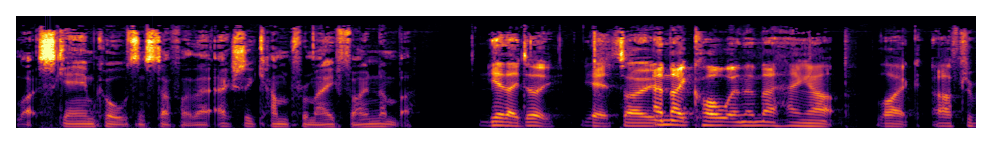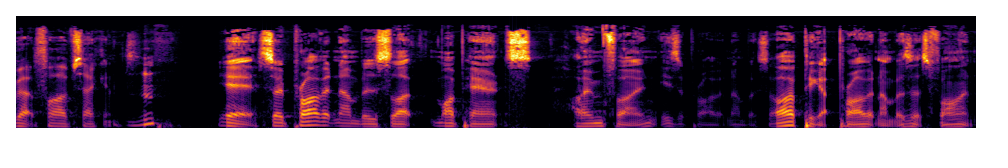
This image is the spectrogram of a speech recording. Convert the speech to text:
like scam calls and stuff like that actually come from a phone number. Mm. Yeah, they do. Yeah, So and they call and then they hang up like after about five seconds. Mm-hmm. yeah, so private numbers like my parents' home phone is a private number, so I pick up private numbers. That's fine.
